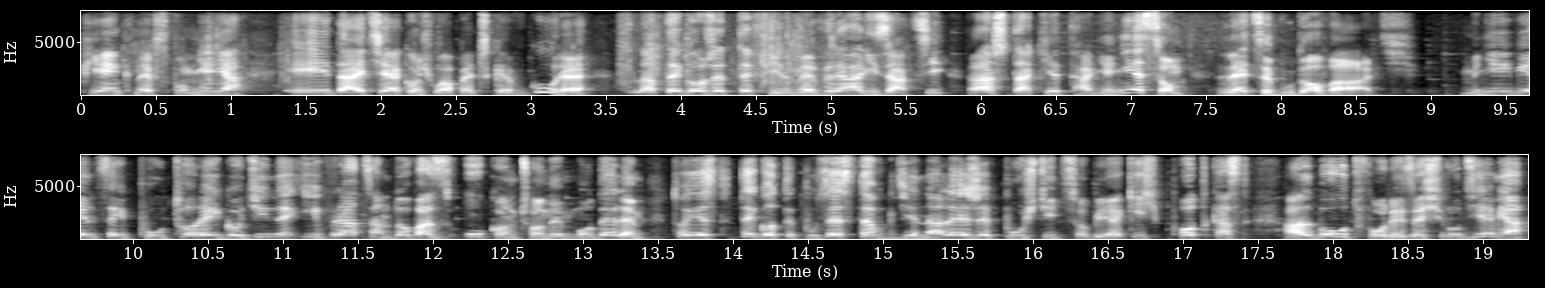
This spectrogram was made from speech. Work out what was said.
piękne wspomnienia i dajcie jakąś łapeczkę w górę, dlatego że te filmy w realizacji aż takie tanie nie są. Lecę budować. Mniej więcej półtorej godziny i wracam do Was z ukończonym modelem. To jest tego typu zestaw, gdzie należy puścić sobie jakiś podcast albo utwory ze Śródziemia,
